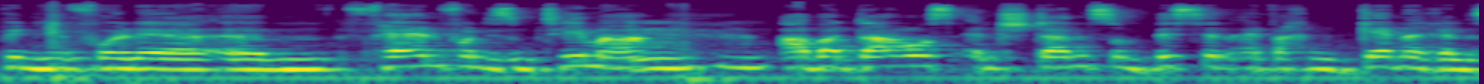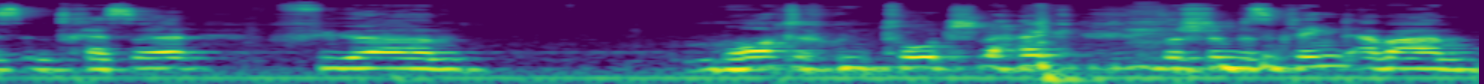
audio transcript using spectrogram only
bin hier voll der ähm, Fan von diesem Thema, mhm. aber daraus entstand so ein bisschen einfach ein generelles Interesse für Mord und Totschlag, so schlimm das klingt, aber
